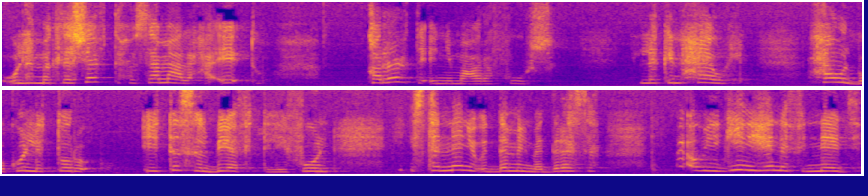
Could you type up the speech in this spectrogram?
ولما اكتشفت حسام على حقيقته قررت إني معرفوش. لكن حاول حاول بكل الطرق يتصل بيا في التليفون يستناني قدام المدرسة أو يجيني هنا في النادي.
